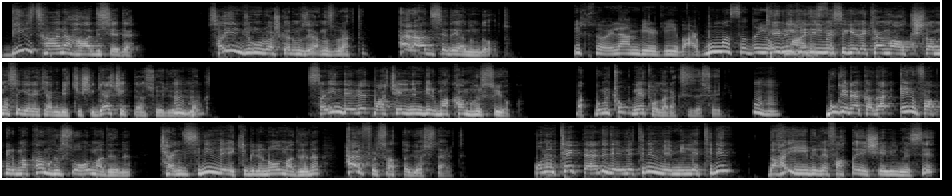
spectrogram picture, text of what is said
bir tane hadisede Sayın Cumhurbaşkanımızı yalnız bıraktım. Her hadisede yanında oldu. Bir söylem birliği var. Bu masada yok Tebrik maalesef. edilmesi gereken ve alkışlanması gereken bir kişi. Gerçekten söylüyorum bakın. Sayın Devlet Bahçeli'nin bir makam hırsı yok. Bak bunu çok net olarak size söyleyeyim. Bugüne kadar en ufak bir makam hırsı olmadığını, kendisinin ve ekibinin olmadığını her fırsatta gösterdi. Onun tek derdi devletinin ve milletinin daha iyi bir refahta yaşayabilmesi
